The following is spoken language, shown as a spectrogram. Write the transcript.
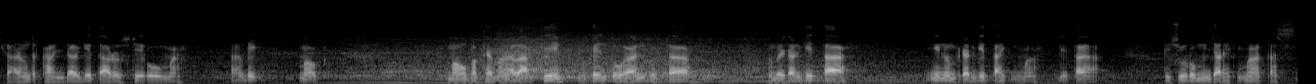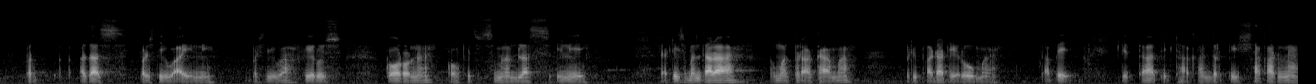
sekarang terganjal kita harus di rumah. Tapi mau mau bagaimana lagi, mungkin Tuhan sudah memberikan kita ingin memberikan kita hikmah. Kita disuruh mencari hikmah atas atas peristiwa ini, peristiwa virus corona COVID-19 ini jadi sementara umat beragama beribadah di rumah, tapi kita tidak akan terpisah karena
